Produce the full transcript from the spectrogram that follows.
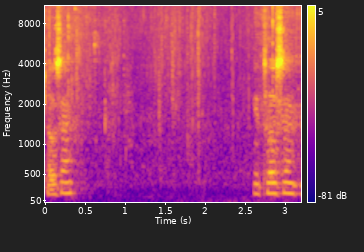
Closer. Get closer.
